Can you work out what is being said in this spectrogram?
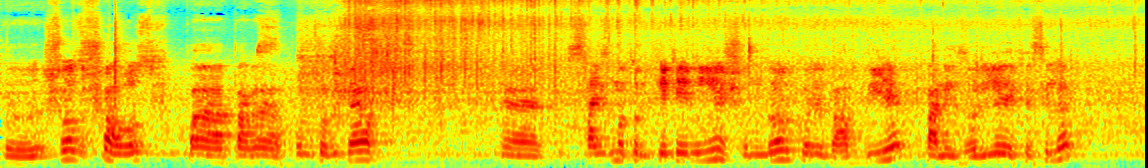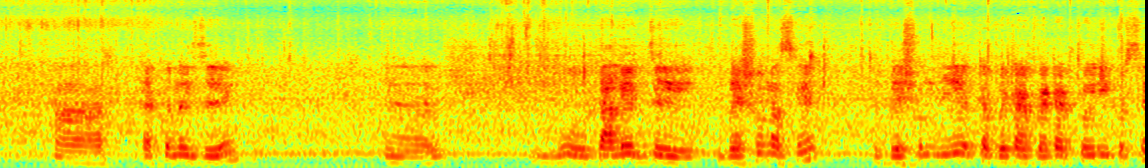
তো সহজ সহজ ফুলকপিটা সাইজ মতন কেটে নিয়ে সুন্দর করে ভাপ দিয়ে পানি ঝরিয়ে রেখেছিল। আর এখন এই যে ডালের যে বেসন আছে, বেসন দিয়ে একটা বেটার ব্যাটার তৈরি করছে।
